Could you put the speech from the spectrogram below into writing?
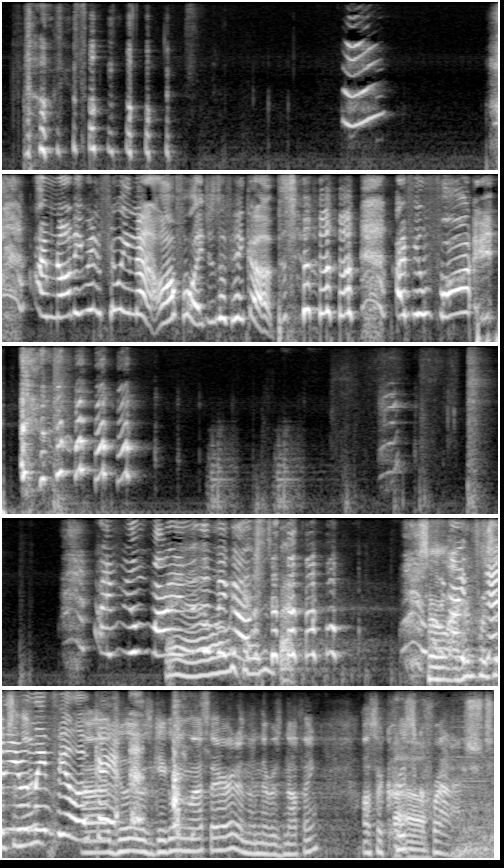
focus on those." I'm not even feeling that awful. I just have hiccups. I feel fine. I feel fine. Yeah, the we hiccups. It's back. So Like, I I heard footsteps in genuinely there. feel Uh, okay. Julia was giggling last I heard, and then there was nothing. Also, Chris Uh-oh. crashed.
